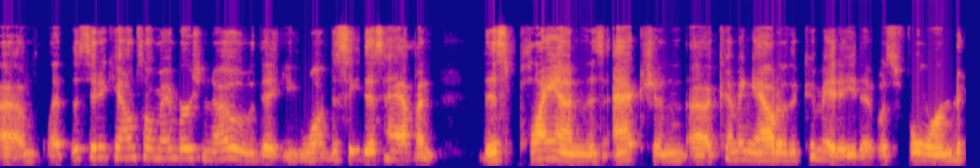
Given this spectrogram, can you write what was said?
um, let the city council members know that you want to see this happen. This plan, this action uh, coming out of the committee that was formed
